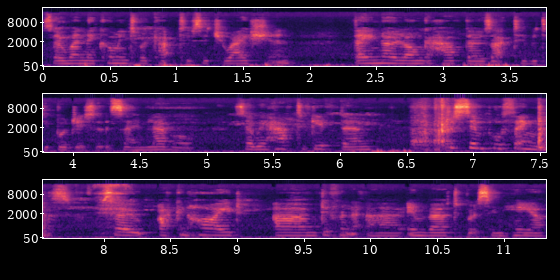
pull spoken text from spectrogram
So when they come into a captive situation, they no longer have those activity budgets at the same level. So we have to give them just simple things. So I can hide um, different uh, invertebrates in here.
